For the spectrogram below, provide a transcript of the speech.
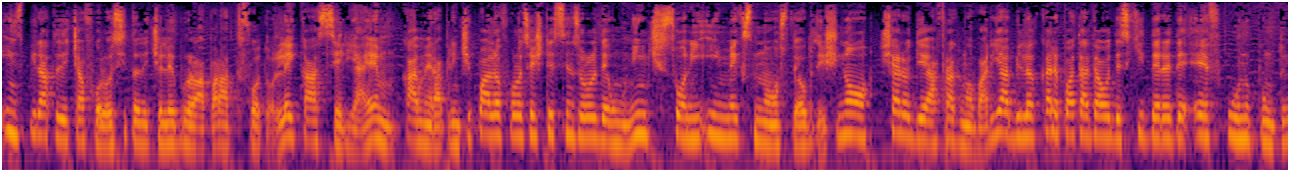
inspirată de cea folosită de celebrul aparat foto Leica seria M. Camera principală folosește senzorul de 1 inch Sony IMX989 și are o diafragmă variabilă care poate avea o deschidere de f1.9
